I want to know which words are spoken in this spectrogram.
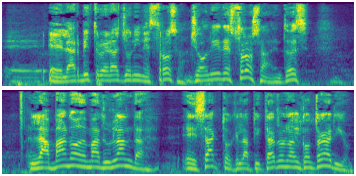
eh, el árbitro era Johnny Nestroza. Johnny Nestroza. Entonces, la mano de Marulanda, exacto, que la pitaron al contrario.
